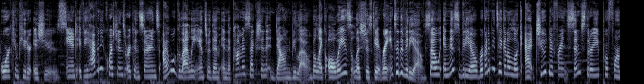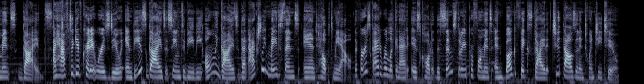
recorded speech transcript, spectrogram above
or computer issues. And if you have any questions or concerns, I will gladly answer them in the comment section down below. But like always, let's just get right into the video. So in this video, we're going to be taking a look at two different Sims 3 performance guides. I have to give credit where it's due, and these guides seem to be the only guides that actually made sense and helped me out. The first guide we're looking at is called the Sims 3 Performance Performance and Bug Fix Guide 2022.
